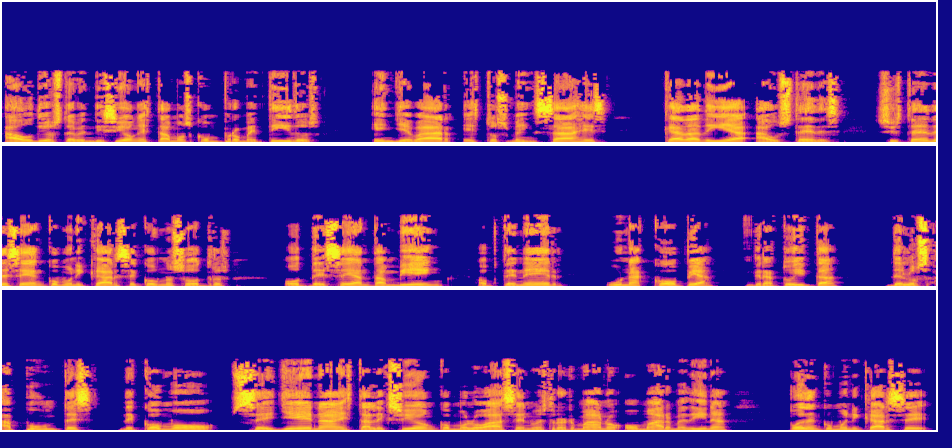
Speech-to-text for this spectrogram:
audios de bendición, estamos comprometidos en llevar estos mensajes cada día a ustedes. Si ustedes desean comunicarse con nosotros o desean también obtener una copia gratuita de los apuntes de cómo se llena esta lección, como lo hace nuestro hermano Omar Medina, pueden comunicarse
